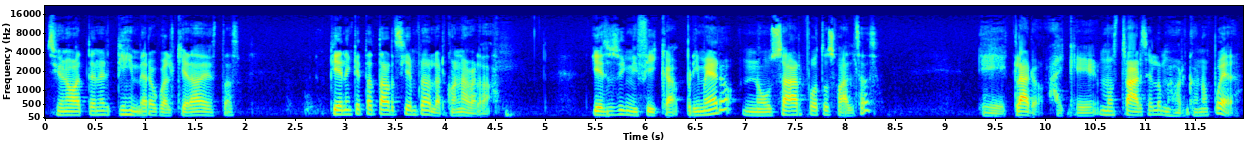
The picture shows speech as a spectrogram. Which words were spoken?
si uno va a tener Tinder o cualquiera de estas, tiene que tratar siempre de hablar con la verdad. Y eso significa, primero, no usar fotos falsas. Eh, claro, hay que mostrarse lo mejor que uno pueda.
